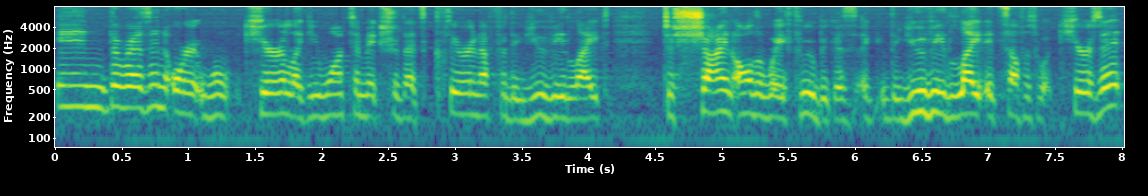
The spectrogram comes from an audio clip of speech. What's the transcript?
in the resin, or it won't cure. Like you want to make sure that's clear enough for the UV light to shine all the way through, because the UV light itself is what cures it.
